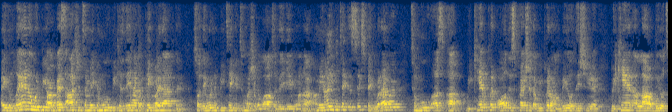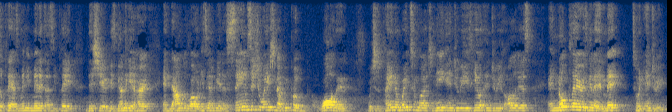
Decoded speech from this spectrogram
Atlanta would be our best option to make a move because they have a pick right after. So they wouldn't be taking too much of a loss if they gave one up. I mean, I even take the six pick, whatever, to move us up. We can't put all this pressure that we put on Beal this year. We can't allow Beal to play as many minutes as he played this year. He's going to get hurt. And down the road, he's going to be in the same situation that we put Wall in, which is playing him way too much, knee injuries, heel injuries, all of this. And no player is going to admit to an injury.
